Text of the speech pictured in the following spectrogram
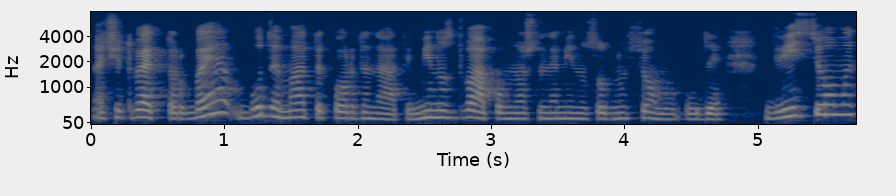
Значить, вектор b буде мати координати. Мінус 2 помножити на мінус 1 сьому буде 2 сьомих,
